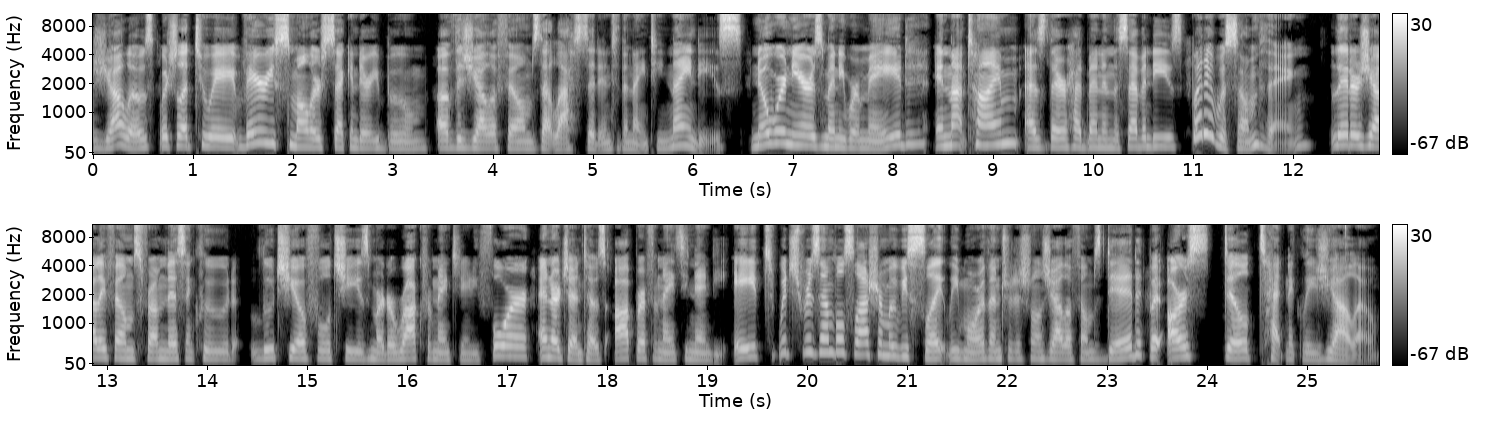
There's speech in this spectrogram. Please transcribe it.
Giallos, which led to a very smaller secondary boom of the Giallo films that lasted into the 1990s. Nowhere near as many were made in that time time as there had been in the 70s, but it was something. Later Gialli films from this include Lucio Fulci's Murder Rock from 1984 and Argento's Opera from 1998, which resemble slasher movies slightly more than traditional Giallo films did, but are still technically Giallo.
